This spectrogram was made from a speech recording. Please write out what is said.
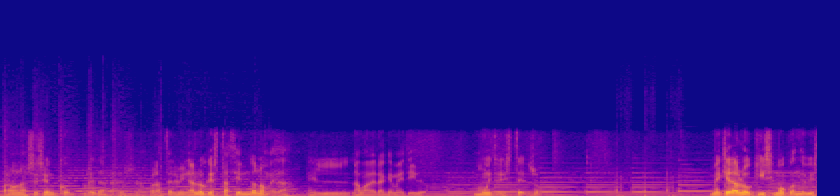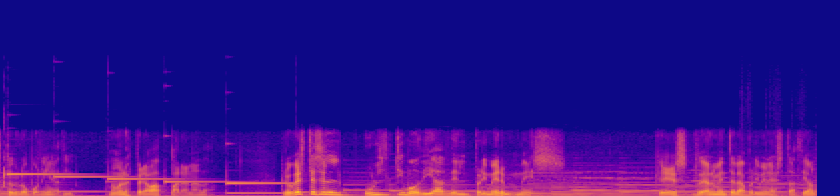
para una sesión completa, ¿sabes? O sea, para terminar lo que está haciendo no me da la madera que he metido. Muy triste eso. Me he quedado loquísimo cuando he visto que lo ponía, tío. No me lo esperaba para nada. Creo que este es el último día del primer mes. Que es realmente la primera estación.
